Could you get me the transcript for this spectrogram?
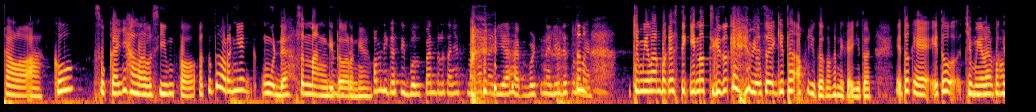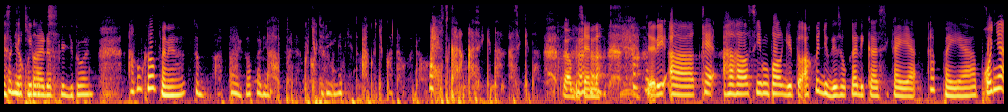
Kalau aku sukanya hal-hal simple. Aku tuh orangnya mudah, senang gitu orangnya. kamu dikasih bolpen tulisannya semangat Nadia. Happy birthday Nadia. Udah seneng. ya Cemilan pakai sticky notes gitu kayak biasanya kita Aku juga kangen deh kayak gituan. Itu kayak, itu cemilan pakai ya aku sticky terhadap notes. kayak gituan? Aku kapan ya? Se- apa ya kapan ya? Apa? Aku aku jadi inget gitu. Aku juga tahu tahu. Ayo sekarang kasih kita kasih kita. Nggak bercanda. Jadi eh, kayak hal-hal simpel gitu aku juga suka dikasih kayak apa ya pokoknya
